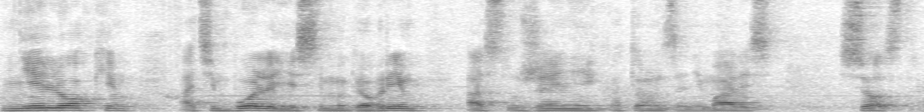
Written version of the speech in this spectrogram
нелегким, а тем более, если мы говорим о служении, которым занимались сестры.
